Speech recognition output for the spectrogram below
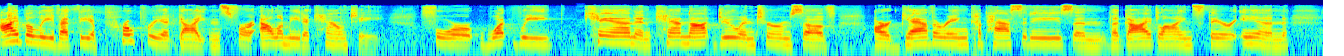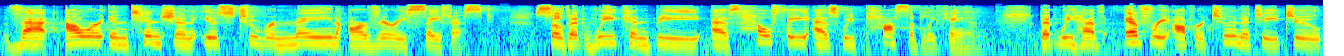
I believe at the appropriate guidance for Alameda County for what we can and cannot do in terms of our gathering capacities and the guidelines therein, that our intention is to remain our very safest so that we can be as healthy as we possibly can, that we have every opportunity to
